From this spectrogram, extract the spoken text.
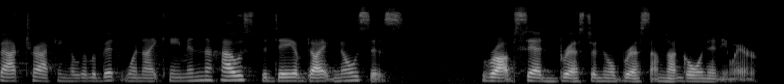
backtracking a little bit when i came in the house the day of diagnosis rob said breast or no breast i'm not going anywhere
